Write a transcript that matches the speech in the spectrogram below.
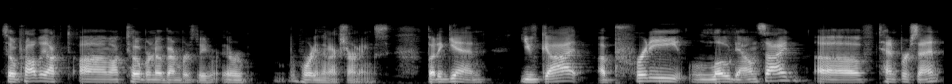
So probably um, October, November is they're reporting the next earnings. But again, you've got a pretty low downside of 10%.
